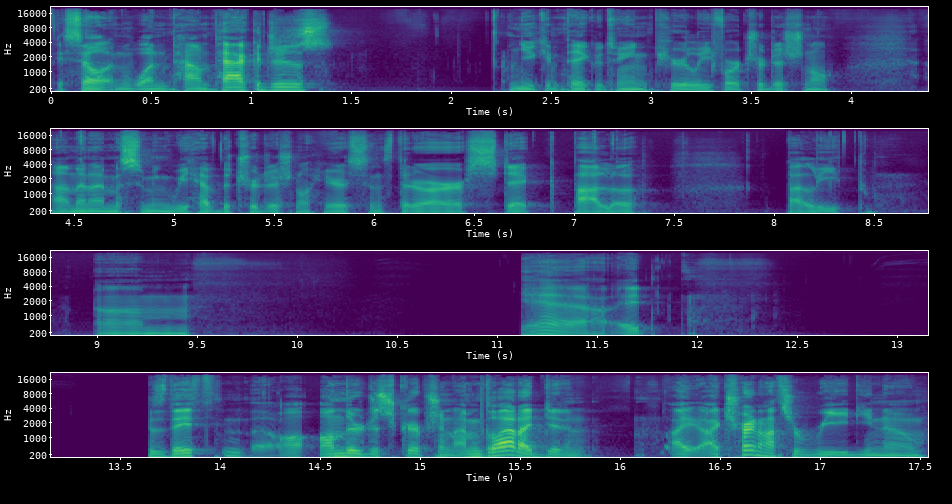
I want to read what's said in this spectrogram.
they sell it in one pound packages, and you can pick between pure leaf or traditional. Um, and I'm assuming we have the traditional here since there are stick palo, palito. Um, yeah, it because they on their description. I'm glad I didn't. I, I try not to read, you know,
